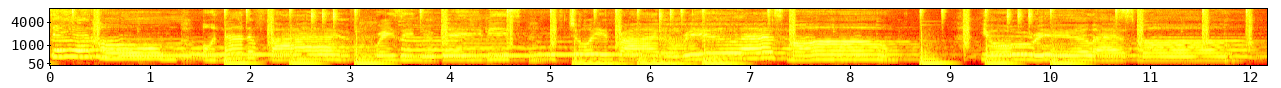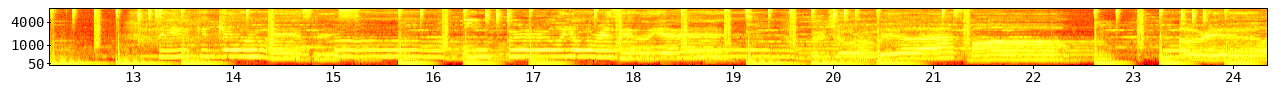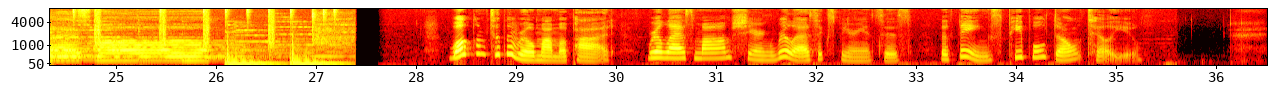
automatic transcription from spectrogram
stay at Mama Pod. Real ass moms sharing real ass experiences. The things people don't tell you.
